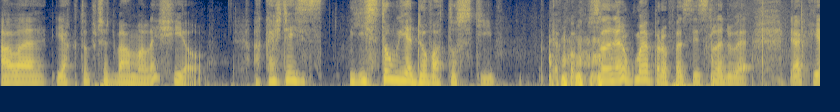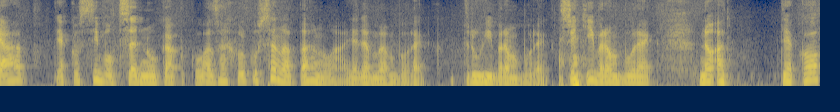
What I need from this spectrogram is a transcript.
Ale jak to před váma leží, jo? A každý s jistou jedovatostí, jako vzhledem k mé profesi sleduje, jak já jako si odsednu kapku a za chvilku se natáhnu a jeden bramburek, druhý bramburek, třetí bramburek. No a jako uh,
